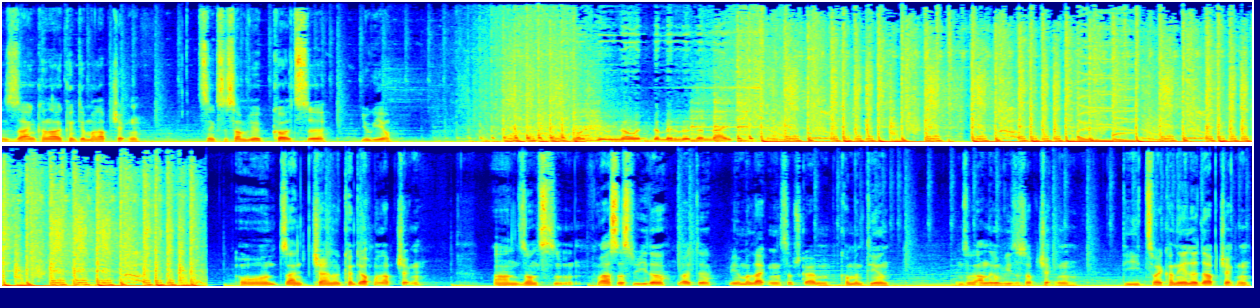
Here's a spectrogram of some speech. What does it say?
Sein Kanal könnt ihr mal abchecken. Als nächstes haben wir Colze Yu-Gi-Oh! You know. Und sein Channel könnt ihr auch mal abchecken. Ansonsten war es das wieder, Leute. Wie immer liken, subscriben, kommentieren, unsere anderen Videos abchecken, die zwei Kanäle da abchecken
